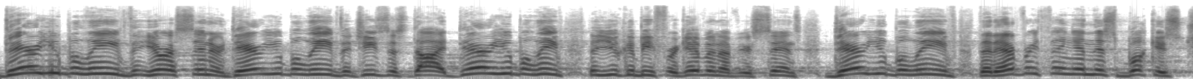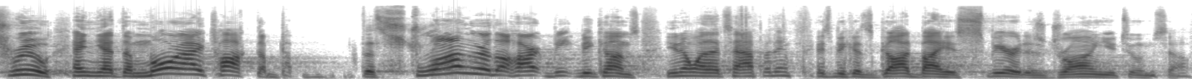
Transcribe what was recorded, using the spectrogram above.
Dare you believe that you're a sinner? Dare you believe that Jesus died? Dare you believe that you could be forgiven of your sins? Dare you believe that everything in this book is true? And yet, the more I talk, the, the stronger the heartbeat becomes. You know why that's happening? It's because God, by His Spirit, is drawing you to Himself.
